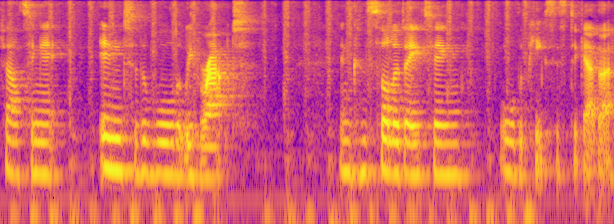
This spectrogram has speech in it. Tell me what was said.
Felting it into the wall that we've wrapped and consolidating all the pieces together.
